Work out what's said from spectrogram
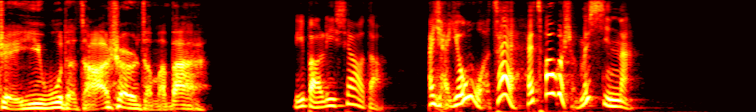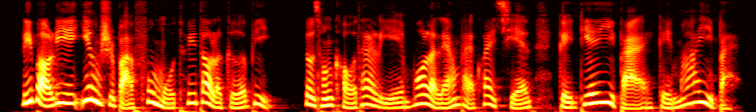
这一屋的杂事儿怎么办？”李宝莉笑道：“哎呀，有我在，还操个什么心呢？”李宝莉硬是把父母推到了隔壁。又从口袋里摸了两百块钱，给爹一百，给妈一百，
